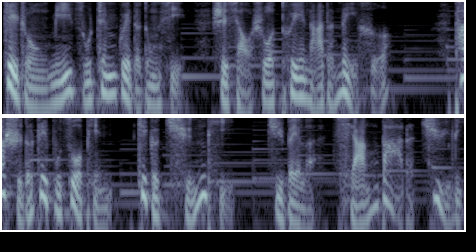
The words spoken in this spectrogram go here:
这种弥足珍贵的东西是小说推拿的内核，它使得这部作品这个群体具备了强大的巨力。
